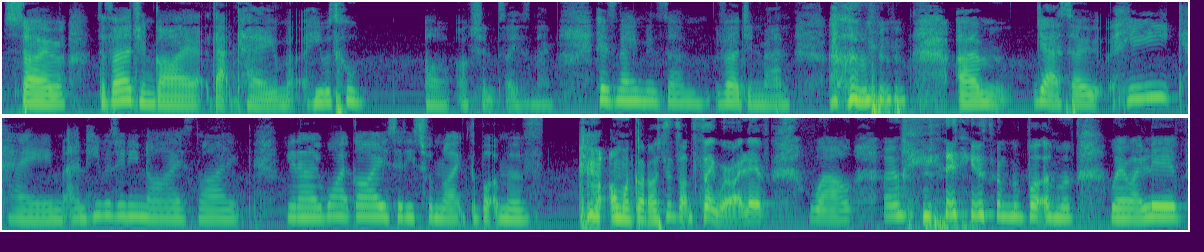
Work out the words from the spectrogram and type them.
So the virgin guy that came, he was called. Oh, I shouldn't say his name. His name is um, Virgin Man. um, yeah, so he came and he was really nice. Like, you know, white guy. He said he's from like the bottom of oh my god, I was just about to say where I live. Wow. Um, he was on the bottom of where I live.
